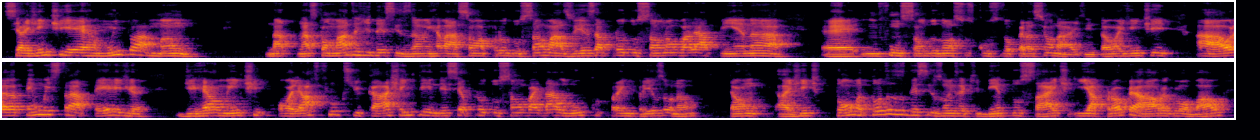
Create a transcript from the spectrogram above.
se a gente erra muito a mão na, nas tomadas de decisão em relação à produção, às vezes a produção não vale a pena é, em função dos nossos custos operacionais. Então a gente, a Aura, ela tem uma estratégia de realmente olhar fluxo de caixa e entender se a produção vai dar lucro para a empresa ou não então, a gente toma todas as decisões aqui dentro do site e a própria Aura Global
